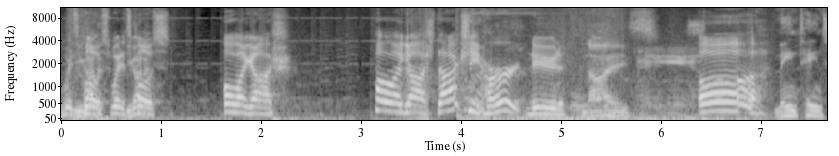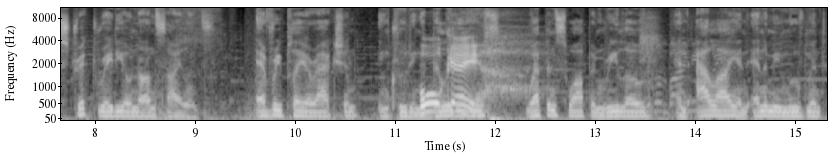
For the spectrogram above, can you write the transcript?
Wait, it's close. it. Wait, it's You got it. close. Oh my gosh. Oh my gosh. That actually hurt, dude. Nice. Oh. Maintain strict radio non-silence. Every player action, including ability Okay. use, weapon swap and reload, and ally and enemy movement,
